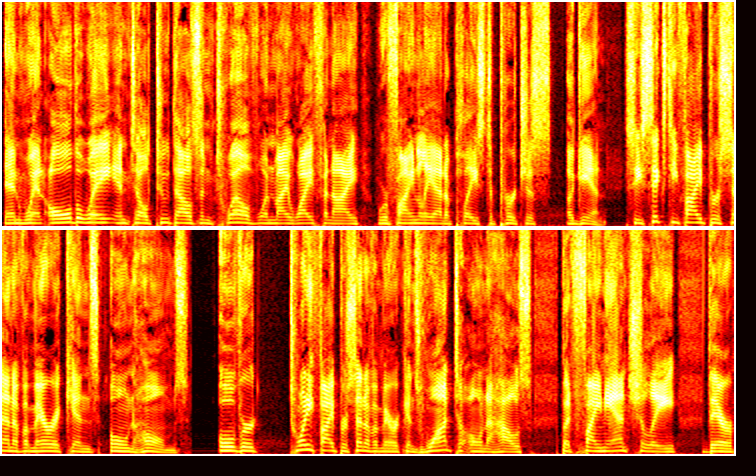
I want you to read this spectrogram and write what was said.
and went all the way until 2012 when my wife and I were finally at a place to purchase again. See, 65% of Americans own homes. Over 25% of Americans want to own a house, but financially they're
